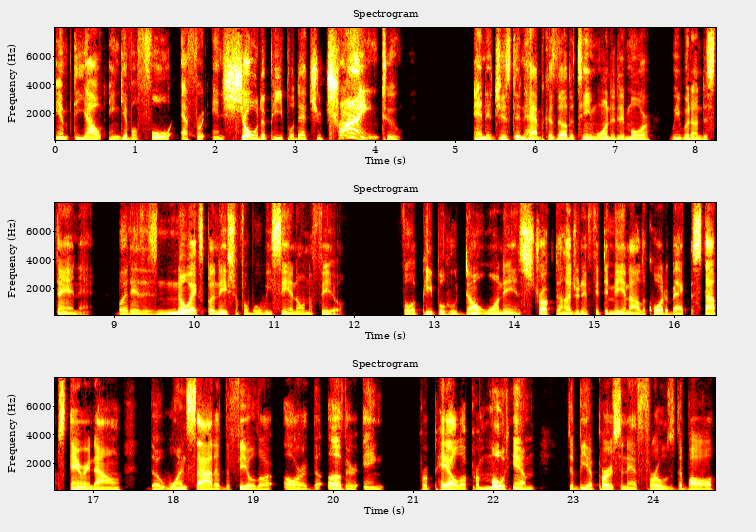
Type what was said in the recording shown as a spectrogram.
empty out and give a full effort and show the people that you're trying to, and it just didn't happen because the other team wanted it more, we would understand that but there is no explanation for what we're seeing on the field. For people who don't want to instruct the $150 million quarterback to stop staring down the one side of the field or, or the other and propel or promote him to be a person that throws the ball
